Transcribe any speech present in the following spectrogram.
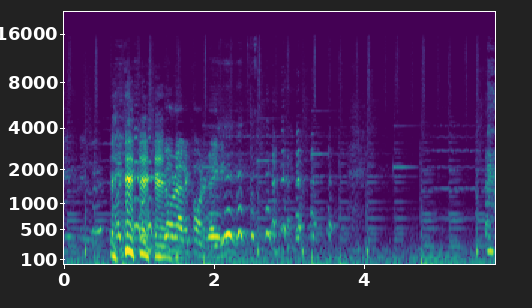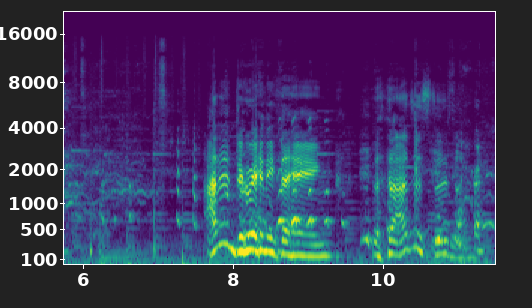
didn't do it. What'd you- what'd you Go around the corner, Davey. I didn't do anything. I just stood here.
